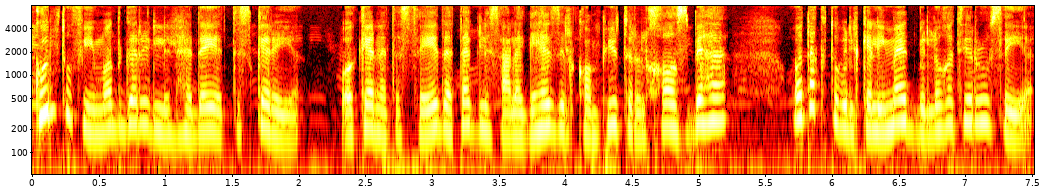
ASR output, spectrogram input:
كنت في متجر للهدايا التذكارية وكانت السيدة تجلس على جهاز الكمبيوتر الخاص بها وتكتب الكلمات باللغة الروسية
